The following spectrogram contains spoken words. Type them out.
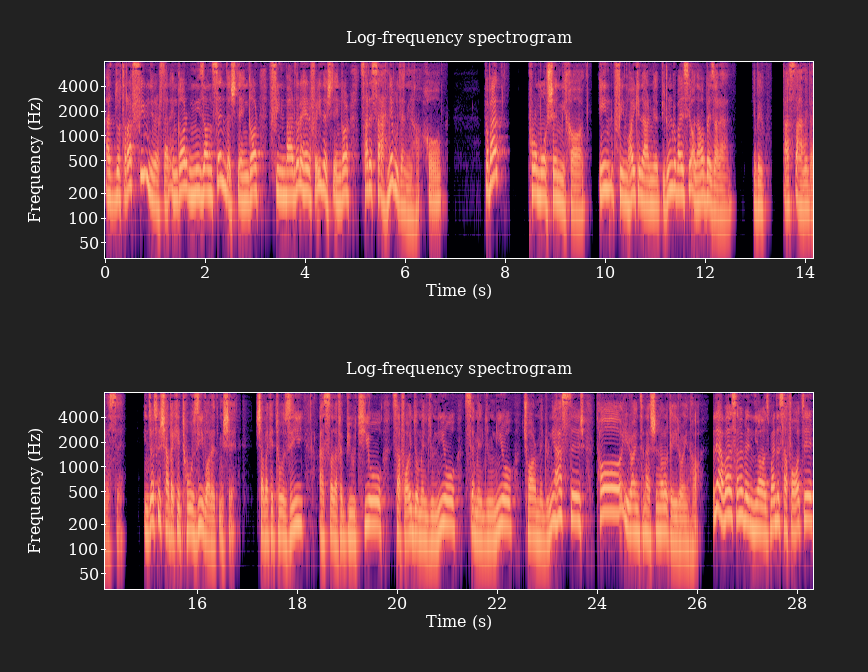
از دو طرف فیلم گرفتن. انگار میزانسن داشته انگار فیلم بردار حرفه‌ای داشته انگار سر صحنه بودن اینها. خب. و بعد promotion می‌خواد. این فیلم هایی که در میاد بیرون رو باید آدما بذارن که به دست همه برسه. اینجاست که شبکه توزیع وارد میشه. شبکه توزیع از صدف بیوتی و صفحه دو میلیونی و سه میلیونی و چهار میلیونی هستش تا ایران اینترنشنال و غیر اینها. ولی اول از همه به نیازمند صفحات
